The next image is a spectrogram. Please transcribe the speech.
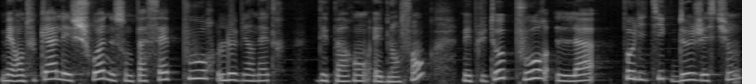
Mais en tout cas, les choix ne sont pas faits pour le bien-être des parents et de l'enfant, mais plutôt pour la politique de gestion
